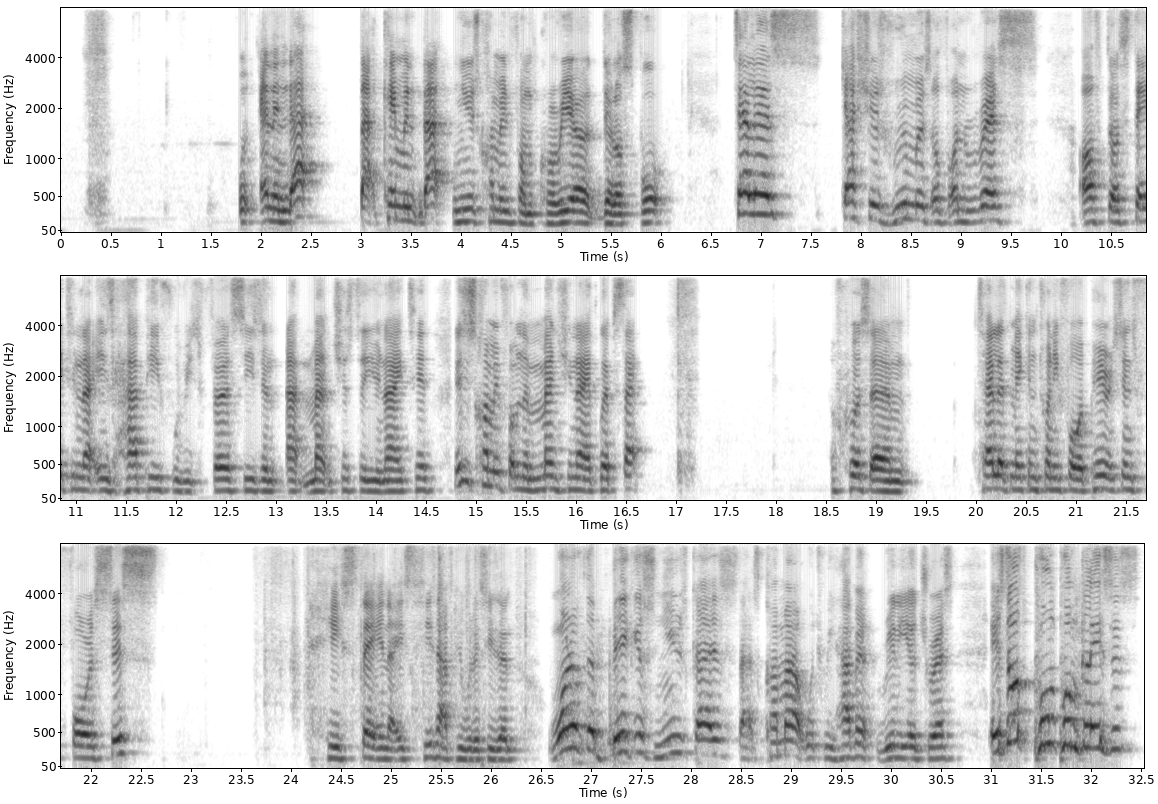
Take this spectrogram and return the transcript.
And in that, that came in that news coming from Corriere dello Sport. Telles cashes rumors of unrest after stating that he's happy with his first season at Manchester United. This is coming from the Manchester United website. Of course, um, Taylor's making 24 appearances, four assists. He's stating that he's, he's happy with the season. One of the biggest news, guys, that's come out, which we haven't really addressed, is those Pum Pum Glazers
